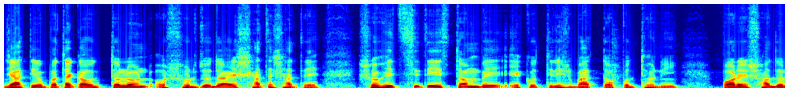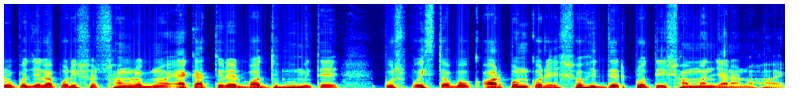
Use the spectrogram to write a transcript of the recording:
জাতীয় পতাকা উত্তোলন ও সূর্যোদয়ের সাথে সাথে শহীদ স্মৃতি স্তম্ভে একত্রিশ বার তপধ্বনি, পরে সদর উপজেলা পরিষদ সংলগ্ন একাত্তরের বদ্ধভূমিতে পুষ্পস্তবক অর্পণ করে শহীদদের প্রতি সম্মান জানানো হয়।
